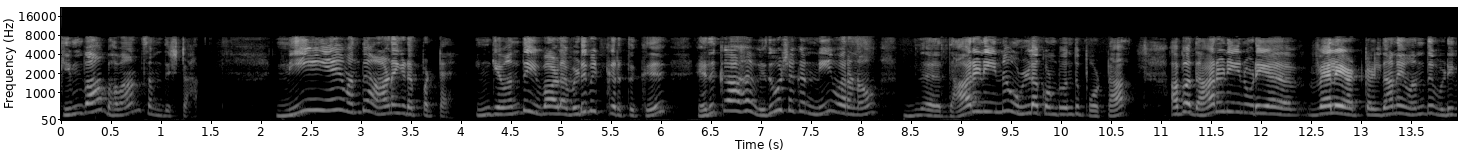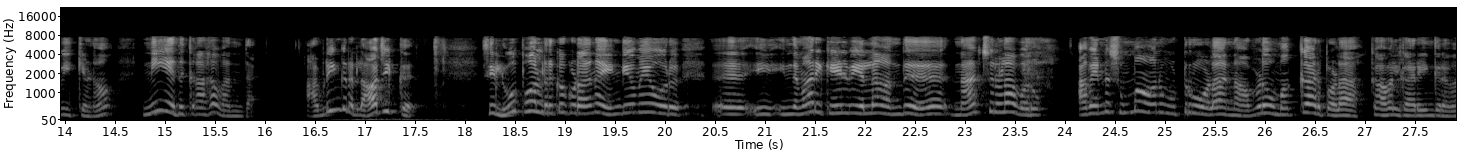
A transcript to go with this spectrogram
கிம் வா பவான் சந்திஷ்டா. நீயே வந்து ஆணையிடப்பட்ட? இங்க வந்து இவாளை விடுவிக்கிறதுக்கு எதுக்காக விதூஷகன் நீ வரணும்? தாரிணின்னு உள்ள கொண்டு வந்து போட்டா. அப்ப தாரிணியினுடைய வேலையாட்கள் தானே வந்து விடுவிக்கணும். நீ எதுக்காக வந்த? அப்படிங்கிற லாஜிக்கு சரி லூப் ஹோல் இருக்கக்கூடாதுன்னா எங்கேயுமே ஒரு அஹ், இந்த மாதிரி கேள்வி எல்லாம் வந்து நேச்சுரலா வரும். அவ என்ன சும்மா அவனு விட்டுருவோளா என்ன அவ்வளவு மக்கா இருப்பாளா காவல்காரிங்கிறவ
